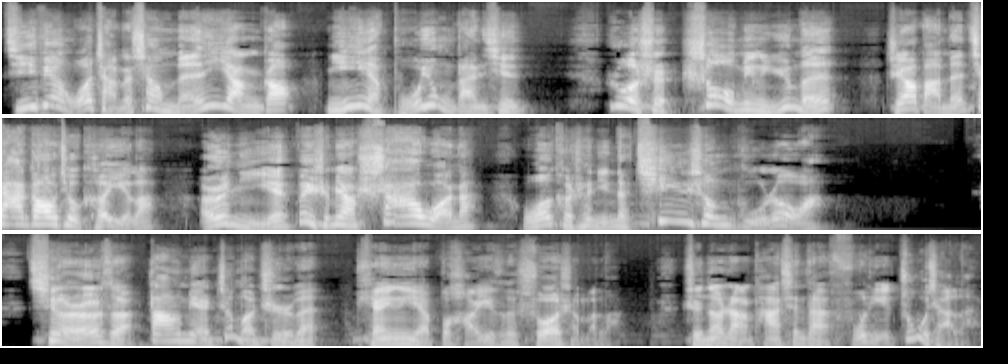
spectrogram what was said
即便我长得像门一样高，你也不用担心；若是受命于门，只要把门加高就可以了。而你为什么要杀我呢？我可是您的亲生骨肉啊！”亲儿子当面这么质问，田英也不好意思说什么了，只能让他先在府里住下来。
